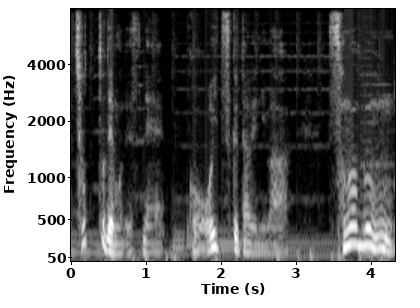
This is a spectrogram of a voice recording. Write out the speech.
ちょっとでもですね、こう追いつくためには、その分、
